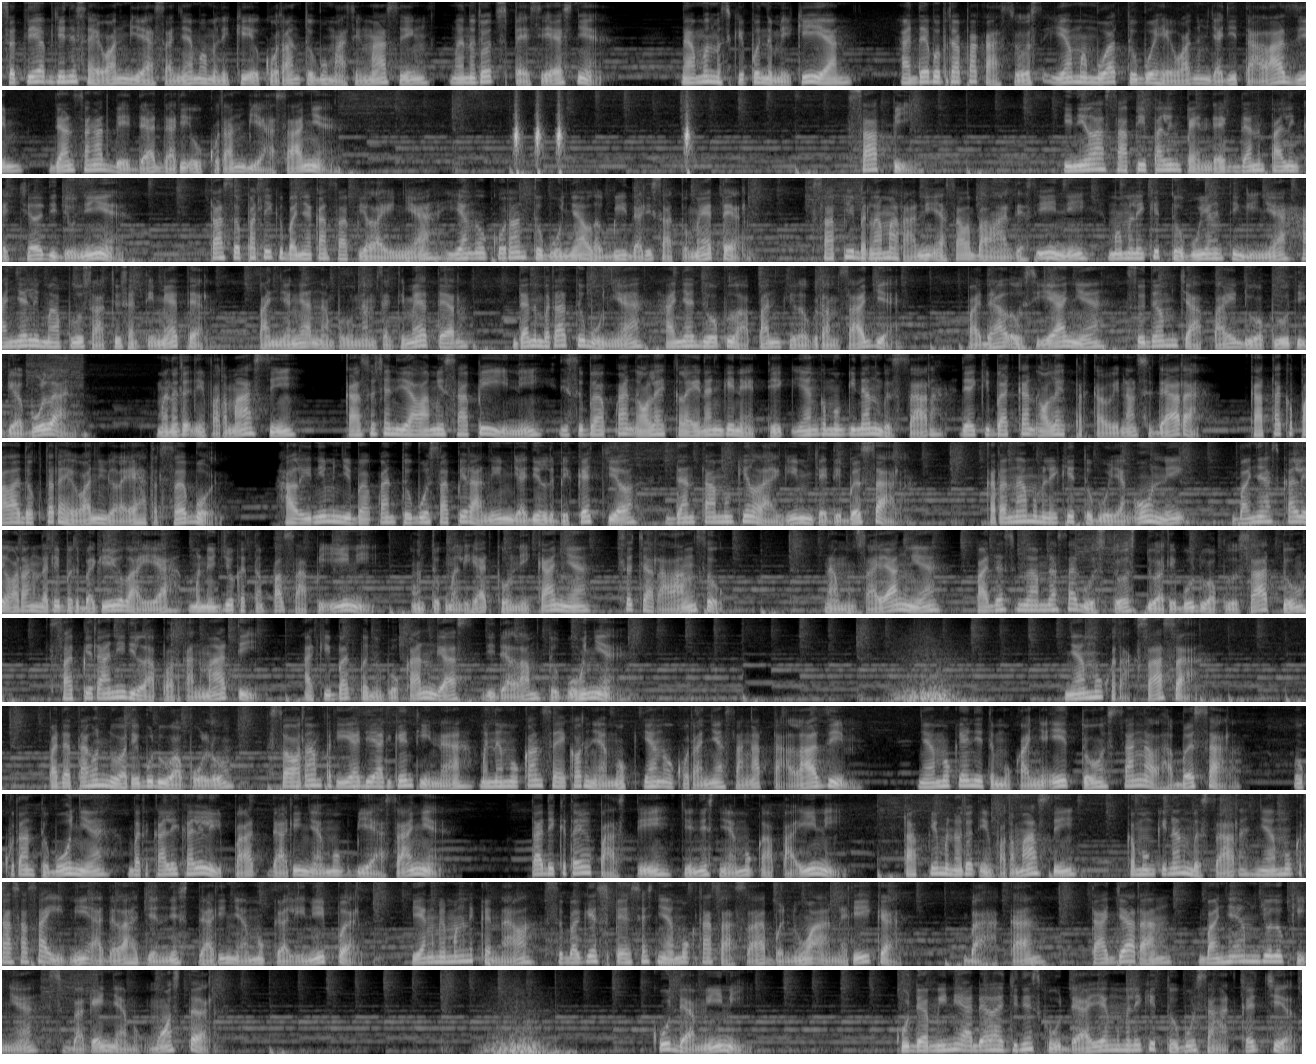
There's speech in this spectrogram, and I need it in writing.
Setiap jenis hewan biasanya memiliki ukuran tubuh masing-masing menurut spesiesnya. Namun meskipun demikian, ada beberapa kasus yang membuat tubuh hewan menjadi tak lazim dan sangat beda dari ukuran biasanya. Sapi Inilah sapi paling pendek dan paling kecil di dunia. Tak seperti kebanyakan sapi lainnya yang ukuran tubuhnya lebih dari 1 meter. Sapi bernama Rani asal Bangladesh ini memiliki tubuh yang tingginya hanya 51 cm, panjangnya 66 cm, dan berat tubuhnya hanya 28 kg saja padahal usianya sudah mencapai 23 bulan. Menurut informasi, kasus yang dialami sapi ini disebabkan oleh kelainan genetik yang kemungkinan besar diakibatkan oleh perkawinan sedara, kata kepala dokter hewan wilayah tersebut. Hal ini menyebabkan tubuh sapi rani menjadi lebih kecil dan tak mungkin lagi menjadi besar. Karena memiliki tubuh yang unik, banyak sekali orang dari berbagai wilayah menuju ke tempat sapi ini untuk melihat keunikannya secara langsung. Namun sayangnya, pada 19 Agustus 2021, sapi Rani dilaporkan mati akibat penumpukan gas di dalam tubuhnya. Nyamuk raksasa Pada tahun 2020, seorang pria di Argentina menemukan seekor nyamuk yang ukurannya sangat tak lazim. Nyamuk yang ditemukannya itu sangatlah besar. Ukuran tubuhnya berkali-kali lipat dari nyamuk biasanya. Tak diketahui pasti jenis nyamuk apa ini, tapi menurut informasi, kemungkinan besar nyamuk raksasa ini adalah jenis dari nyamuk Galliniper, yang memang dikenal sebagai spesies nyamuk raksasa benua Amerika. Bahkan, tak jarang banyak yang menjulukinya sebagai nyamuk monster. Kuda mini Kuda mini adalah jenis kuda yang memiliki tubuh sangat kecil.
